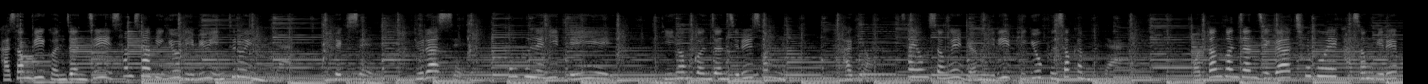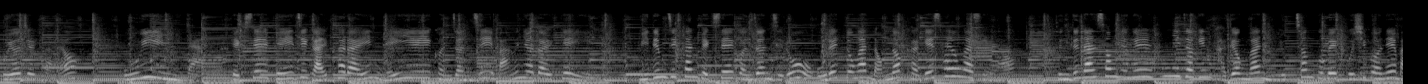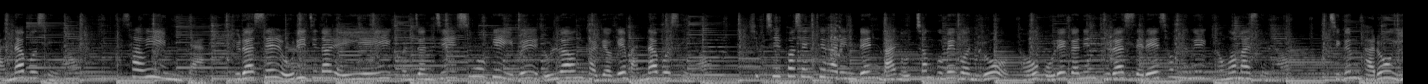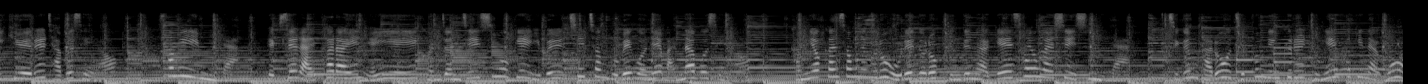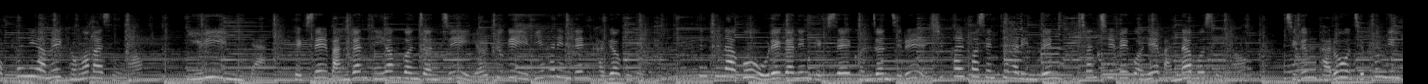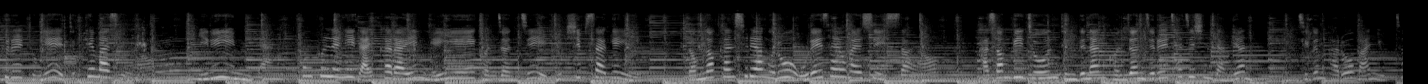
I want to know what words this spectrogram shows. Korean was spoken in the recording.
가성비 건전지 3, 4 비교 리뷰 인트로입니다. 백셀, 듀라셀, 홈플래닛 AA, D형 건전지를 성능, 가격, 사용성을 면밀히 비교 분석합니다. 어떤 건전지가 최고의 가성비를 보여줄까요? 5위입니다. 백셀 베이직 알카라인 AA 건전지 48개이 믿음직한 백셀 건전지로 오랫동안 넉넉하게 사용하세요. 든든한 성능을 합리적인 가격만 6,990원에 만나보세요. 4위입니다. 듀라셀 오리지널 AA 건전지 20개 입을 놀라운 가격에 만나보세요. 17% 할인된 15,900원으로 더욱 오래가는 듀라셀의 성능을 경험하세요. 지금 바로 이 기회를 잡으세요. 3위입니다. 백셀 알카라인 AA 건전지 20개 입을 7,900원에 만나보세요. 강력한 성능으로 오래도록 든든하게 사용할 수 있습니다. 지금 바로 제품 링크를 통해 확인하고 편리함을 경험하세요. 2위입니다. 백셀 망간 D형 건전지 12개 입이 할인된 가격으로 튼튼하고 오래가는 백셀 건전지를 18% 할인된 9,700원에 만나보세요. 지금 바로 제품 링크를 통해 득템하세요. 1위입니다. 홈플래닛 알카라인 AA 건전지 64개 입 넉넉한 수량으로 오래 사용할 수 있어요. 가성비 좋은 든든한 건전지를 찾으신다면 지금 바로 16,000원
